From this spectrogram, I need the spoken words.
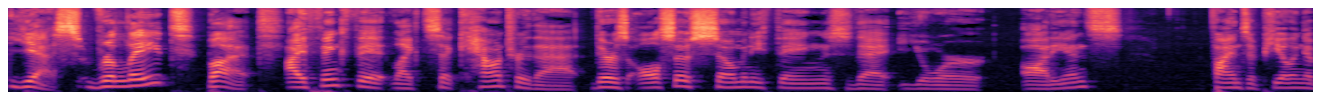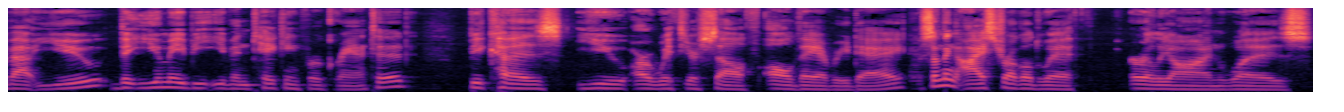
yes relate but i think that like to counter that there's also so many things that your audience finds appealing about you that you may be even taking for granted because you are with yourself all day every day something i struggled with early on was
